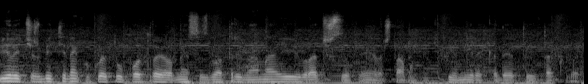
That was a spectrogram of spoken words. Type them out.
ili ćeš biti neko ko je tu potrajao mesec, dva, tri dana i vraćaš se da treniraš tamo, neki pionire, kadete i tako dalje.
